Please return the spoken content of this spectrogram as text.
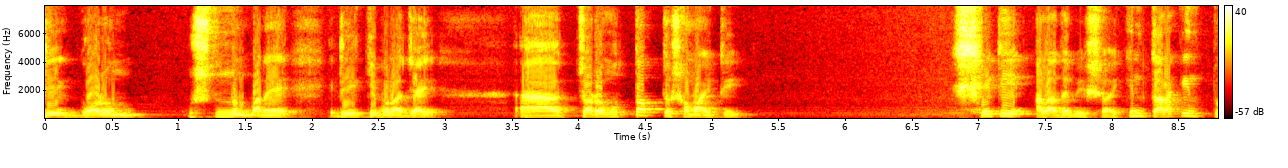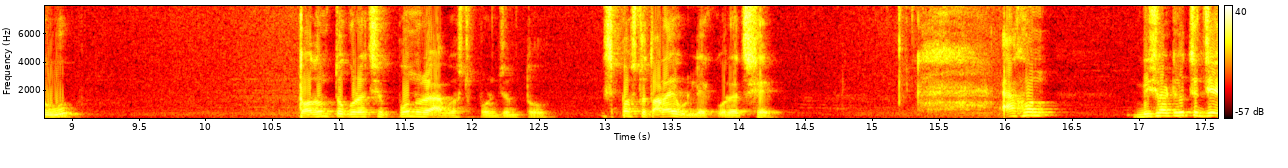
যে গরম উষ্ণ মানে এটি কি বলা যায় চরম উত্তপ্ত সময়টি, সেটি আলাদা বিষয়। কিন্তু তারা কিন্তু তদন্ত করেছে পনেরোই আগস্ট পর্যন্ত। স্পষ্ট তারাই উল্লেখ করেছে। এখন বিষয়টি হচ্ছে যে,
